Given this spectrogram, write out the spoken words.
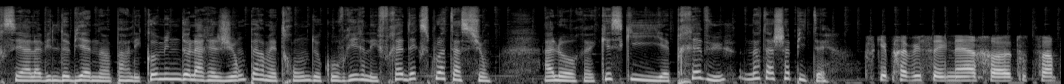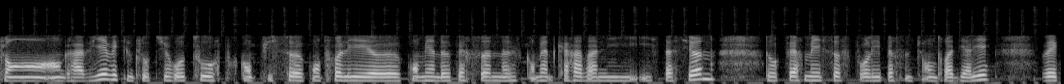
versée à la ville de Bienne par les communes de la région permettront de couvrir les frais d'exploitation. Alors, qu'est-ce qui y est prévu Natacha Pitet? Qui est prévu, c'est une aire euh, toute simple en, gravier avec une clôture autour pour qu'on puisse euh, contrôler euh, combien de personnes, combien de caravanes y, y, stationnent. Donc fermé sauf pour les personnes qui ont le droit d'y aller. Avec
